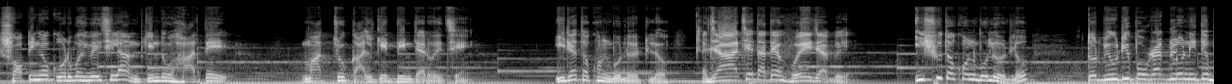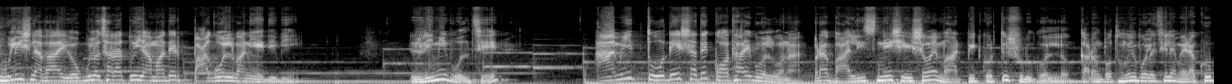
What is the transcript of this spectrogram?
শপিংও করব ভেবেছিলাম, কিন্তু হাতে মাত্র কালকের দিনটা রয়েছে। ইরা তখন বলে উঠল, যা আছে তাতে হয়ে যাবে। ইস্যু তখন বলে উঠল তোর বিউটি প্রোডাক্টগুলো নিতে ভুলিস না ভাই, ওগুলো ছাড়া তুই আমাদের পাগল বানিয়ে দিবি। রিমি বলছে, আমি তোদের সাথে কথাই বলব না। ওরা বালিশ নিয়ে সেই সময় মারপিট করতে শুরু করল, কারণ প্রথমেই বলেছিলাম এরা খুব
